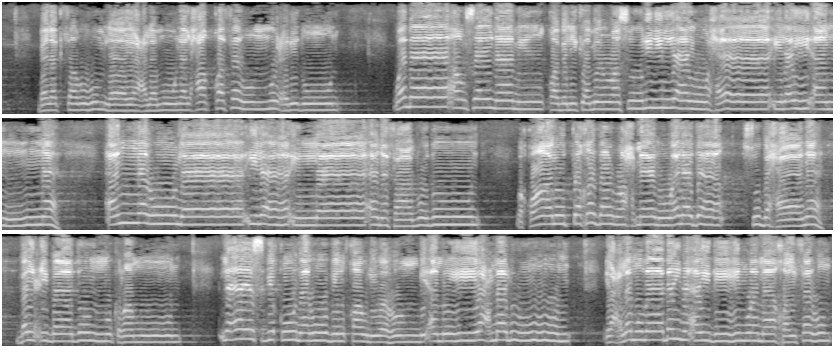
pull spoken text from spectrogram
بل أكثرهم لا يعلمون الحق فهم معرضون وما أرسلنا من قبلك من رسول إلا يوحى إليه أنه أنه لا إله إلا أنا فاعبدون. وقالوا اتخذ الرحمن ولدا. سبحانه بل عباد مكرمون. لا يسبقونه بالقول وهم بأمره يعملون. يعلم ما بين أيديهم وما خلفهم.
